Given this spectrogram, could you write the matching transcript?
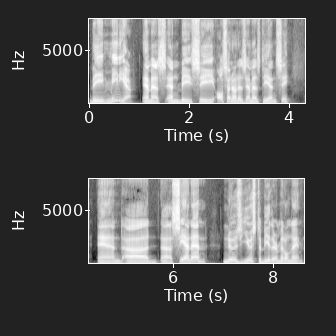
the media, MSNBC, also known as MSDNC, and uh, uh, CNN. News used to be their middle name.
